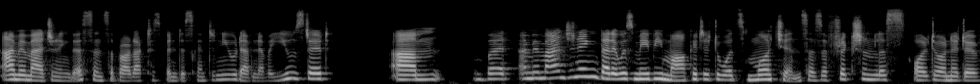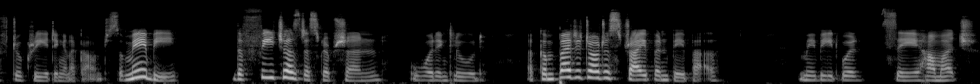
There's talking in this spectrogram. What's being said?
I'm imagining this since the product has been discontinued, I've never used it. Um, but I'm imagining that it was maybe marketed towards merchants as a frictionless alternative to creating an account. So maybe the features description would include a competitor to Stripe and PayPal. Maybe it would say how much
